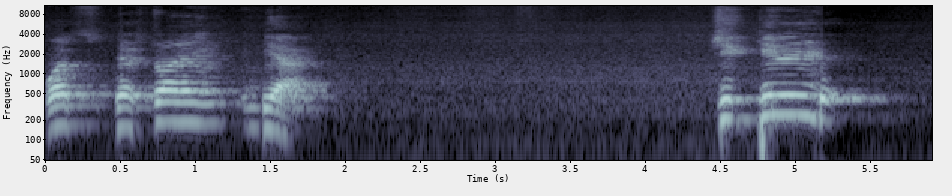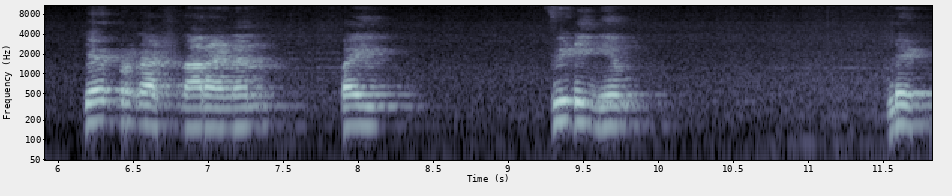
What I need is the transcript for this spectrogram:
was destroying India. She killed Jayaprakash Narayanan by feeding him lead.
